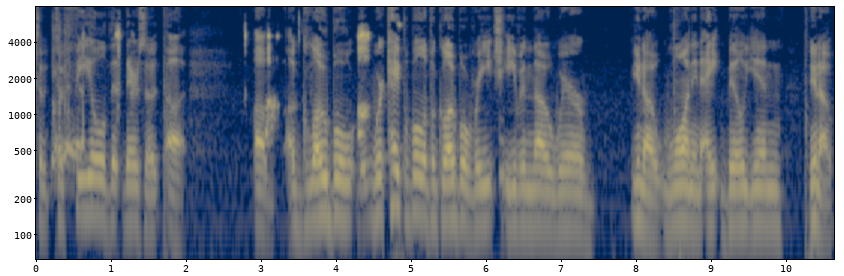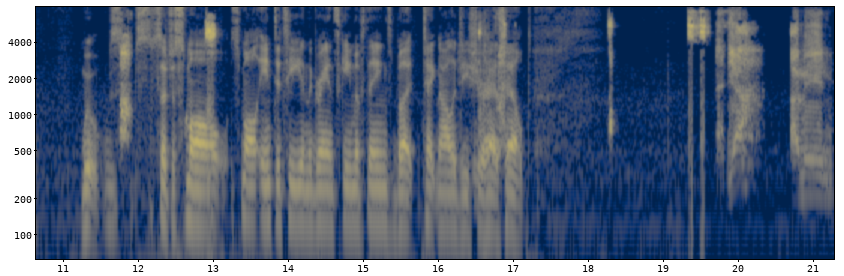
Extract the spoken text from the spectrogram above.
to to feel that there's a a, a, a global we're capable of a global reach even though we're you know one in eight billion you know such a small small entity in the grand scheme of things but technology sure has helped yeah I mean,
